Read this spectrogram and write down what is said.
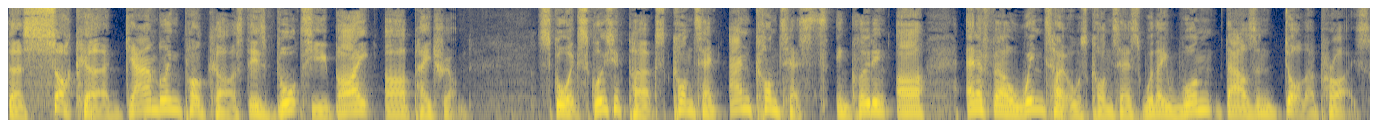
The Soccer Gambling Podcast is brought to you by our Patreon. Score exclusive perks, content, and contests, including our NFL win totals contest with a $1,000 prize.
